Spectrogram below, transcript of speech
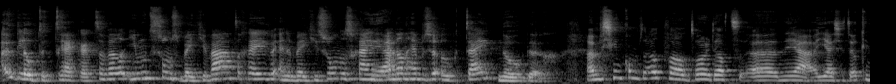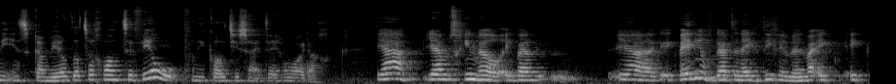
eruit loopt te trekken. Terwijl je moet soms een beetje water geven en een beetje zonneschijn. Ja. En dan hebben ze ook tijd nodig. Maar misschien komt het ook wel doordat, eh nou ja, jij zit ook in die Instagram-wereld, dat er gewoon te veel van die coaches zijn tegenwoordig. Ja, ja, misschien wel. Ik ben. Ja, ik, ik weet niet of ik daar te negatief in ben. Maar ik, ik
